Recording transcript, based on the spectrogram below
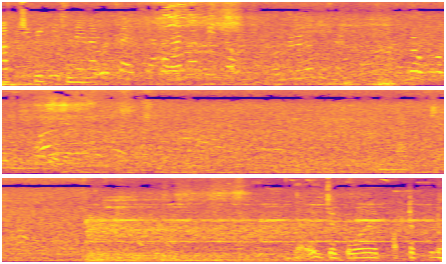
आपकी भी खींच लेना कुछ साइड से 저거에 빠뜩꾸려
